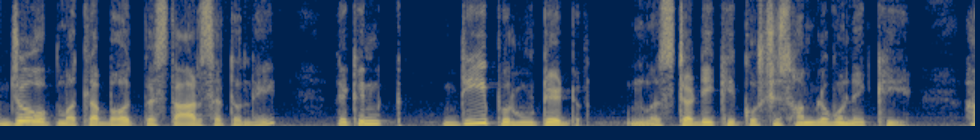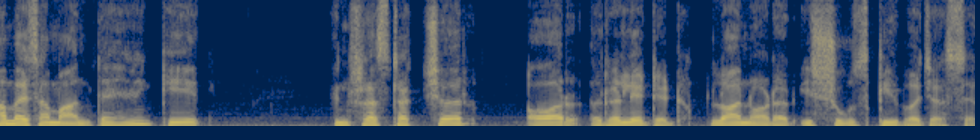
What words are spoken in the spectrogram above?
जो मतलब बहुत विस्तार से तो नहीं, लेकिन डीप रूटेड स्टडी की कोशिश हम लोगों ने की। हम ऐसा मानते हैं कि इंफ्रास्ट्रक्चर और related law and order issues की वजह से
